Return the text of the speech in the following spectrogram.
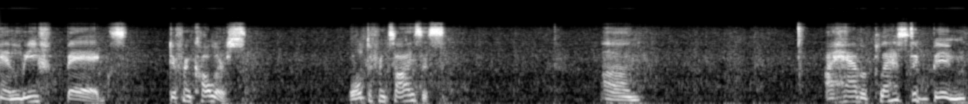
and leaf bags, different colors, all different sizes. Um, I have a plastic bin,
